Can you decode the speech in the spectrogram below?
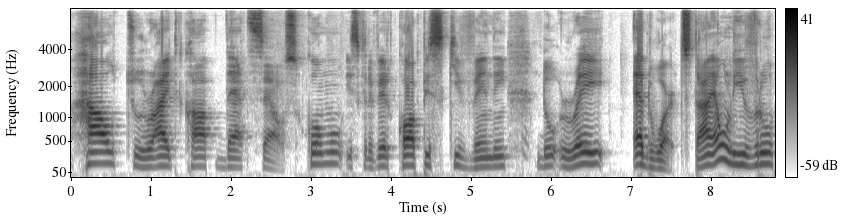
How to Write Copy That Sells Como escrever copies que vendem, do Ray Edwards. Tá? É um livro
